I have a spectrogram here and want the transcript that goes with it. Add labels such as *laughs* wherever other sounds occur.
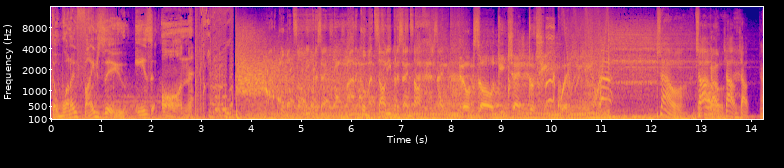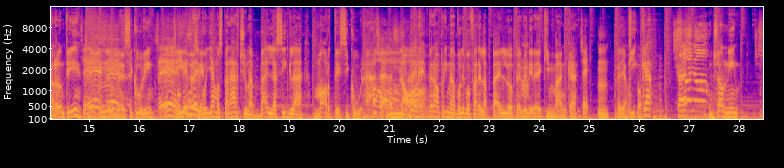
the 105 Zoo is on. Marco Mazzoli presenta. Marco Mazzoli presenta. Lo Zoo di 105. Ciao. Ciao, ciao, ciao. Pronti? Sì, Mm, sì. Sicuri? Sì. Oppure Sì. vogliamo spararci una bella sigla morte sicura? Cos'è sigla? No. Bene, però prima volevo fare l'appello per vedere chi manca. Sì. Mm, vediamo. Chicca, Sono. Johnny,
